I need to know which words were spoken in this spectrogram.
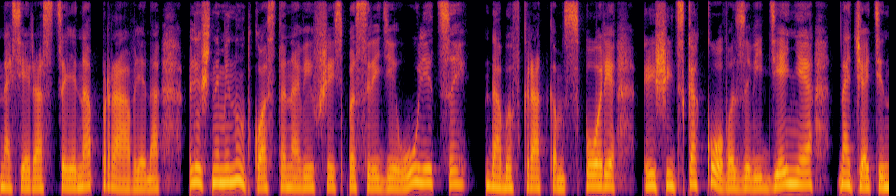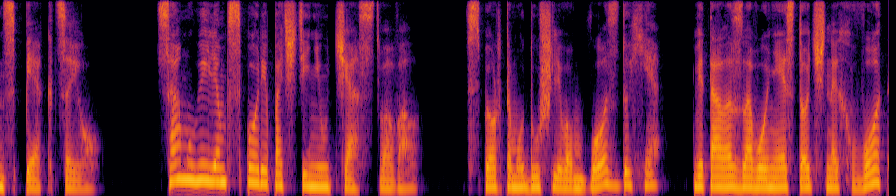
на сей раз целенаправленно, лишь на минутку остановившись посреди улицы, дабы в кратком споре решить, с какого заведения начать инспекцию. Сам Уильям в споре почти не участвовал. В спёртом удушливом воздухе витало зловоние сточных вод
